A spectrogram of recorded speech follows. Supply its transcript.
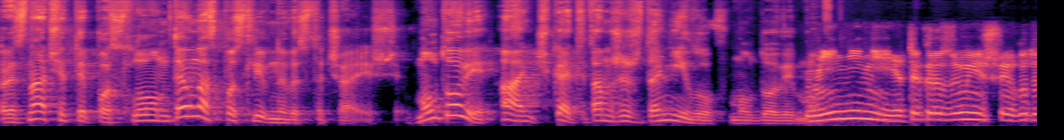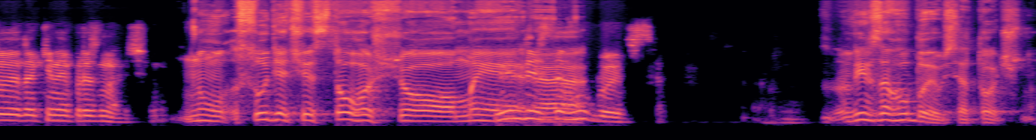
призначити послом. Де в нас послів не вистачає ще? В Молдові? А, чекайте, там же ж Данілов в Молдові. Ні, ні, ні. Я так розумію, що його туди так і не призначили. Ну, судячи з того, що ми. Він десь е, загубився. він загубився точно.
